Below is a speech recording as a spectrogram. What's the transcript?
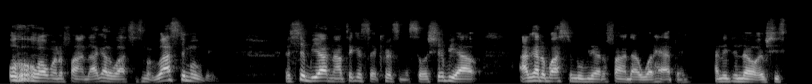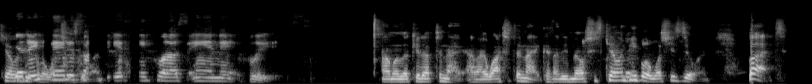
oh, I want to find. Out. I gotta watch this movie. Watch the movie. It should be out now. I think it's at Christmas, so it should be out. I gotta watch the movie now to find out what happened. I need to know if she's killing yeah, people or what she's doing. Disney Plus and Netflix. I'm gonna look it up tonight. I might watch it tonight because I need to know she's killing people and what she's doing. But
